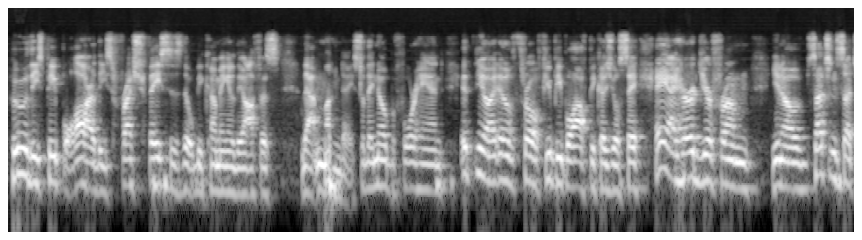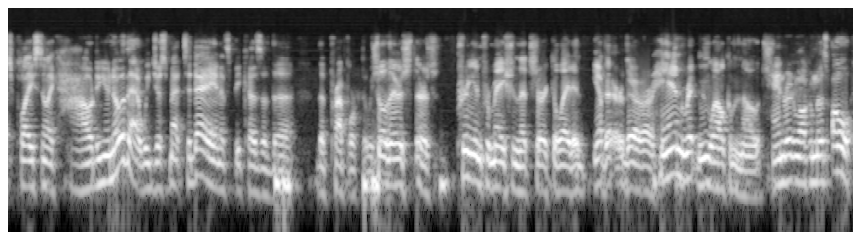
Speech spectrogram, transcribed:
who these people are, these fresh faces that will be coming into the office that Monday. So they know beforehand. It you know it'll throw a few people off because you'll say, "Hey, I heard you're from you know such and such place," and like, "How do you know that? We just met today," and it's because of the the prep work that we so do. there's there's pre-information that's circulated. Yep. There, there are handwritten welcome notes. Handwritten welcome notes. Oh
